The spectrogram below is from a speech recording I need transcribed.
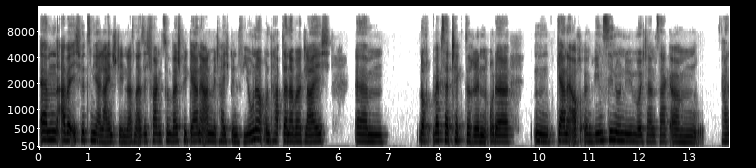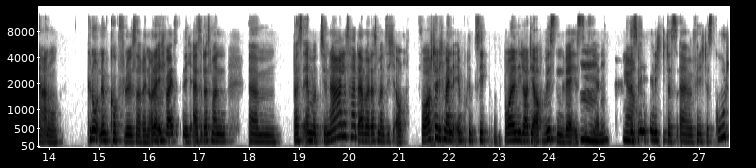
Ähm, aber ich würde es nie allein stehen lassen. Also ich fange zum Beispiel gerne an mit Hi, ich bin Fiona und habe dann aber gleich ähm, noch Website-Texterin oder mh, hm, gerne auch irgendwie ein Synonym, wo ich dann sage, ähm, keine Ahnung, Knoten im Kopflöserin oder ich mhm. weiß es nicht. Also, dass man ähm, was Emotionales hat, aber dass man sich auch vorstellt. Ich meine, im Prinzip wollen die Leute ja auch wissen, wer ist es mhm. jetzt. Ja. Deswegen finde ich, das, äh, find ich das gut.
